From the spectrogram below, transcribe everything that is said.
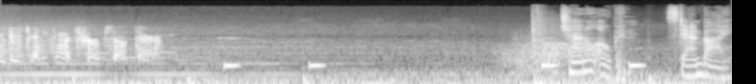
Engage anything that chirps out there. Channel open. Stand by.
